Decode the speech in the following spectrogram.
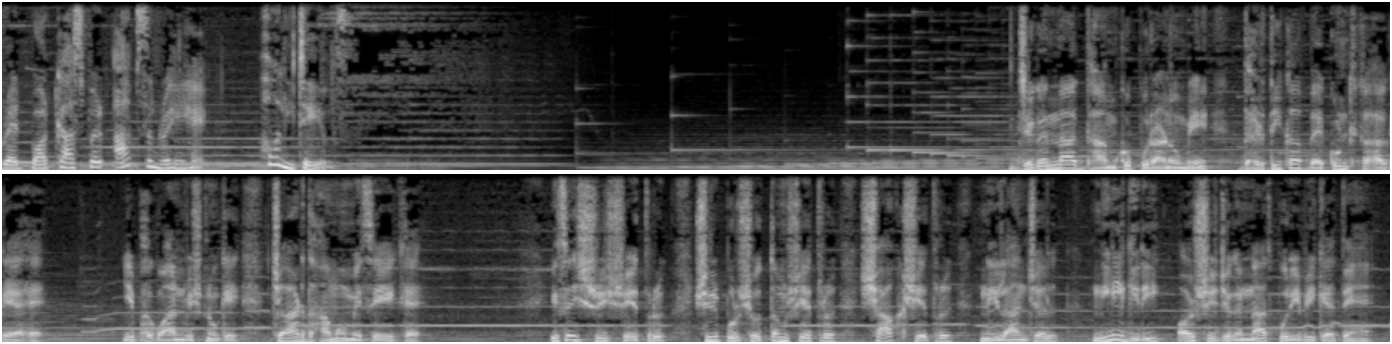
रेड पॉडकास्ट पर आप सुन रहे हैं होली टेल्स जगन्नाथ धाम को पुराणों में धरती का वैकुंठ कहा गया है। ये भगवान विष्णु के चार धामों में से एक है। इसे श्री क्षेत्र, श्री पुरुषोत्तम क्षेत्र, शाक क्षेत्र, नीलांचल, नीलगिरी और श्री जगन्नाथपुरी भी कहते हैं।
